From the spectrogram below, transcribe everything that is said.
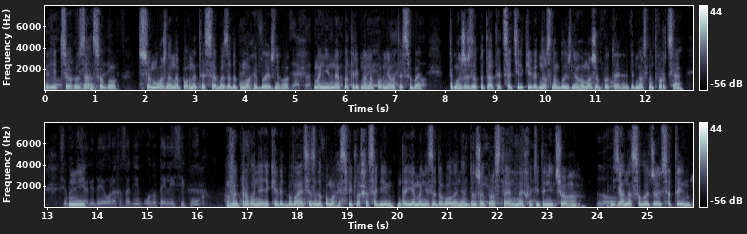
від цього засобу що можна наповнити себе за допомогою ближнього. Мені не потрібно наповнювати себе. Ти можеш запитати, це тільки відносно ближнього може бути, відносно творця? Ні. Виправлення, яке відбувається за допомогою світла Хасадім, дає мені задоволення дуже просте не хотіти нічого. Я насолоджуюся тим,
